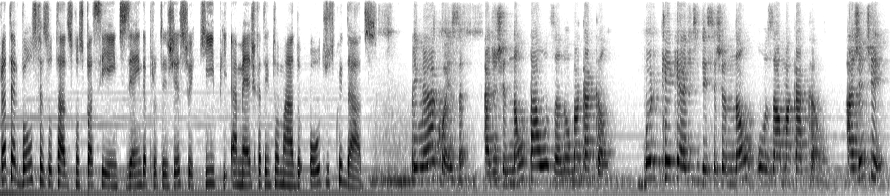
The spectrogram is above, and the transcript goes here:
Para ter bons resultados com os pacientes e ainda proteger sua equipe, a médica tem tomado outros cuidados. Primeira coisa, a gente não está usando o macacão. Por que, que a gente decide não usar o macacão? A gente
